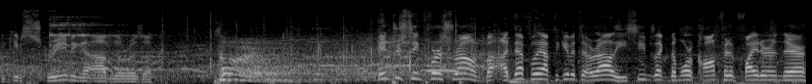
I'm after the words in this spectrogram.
He keeps screaming at Abdurazak. Interesting first round, but I definitely have to give it to Arali. He seems like the more confident fighter in there.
